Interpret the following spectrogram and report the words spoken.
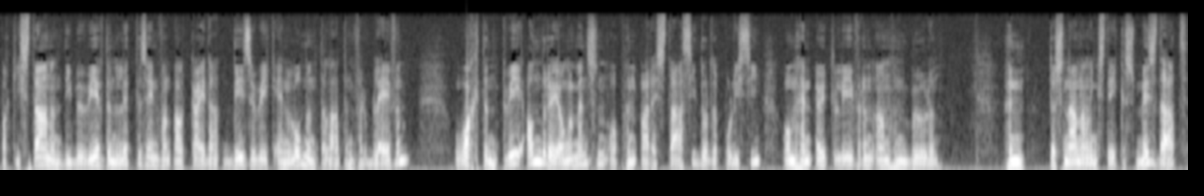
Pakistanen die beweerden lid te zijn van Al-Qaeda deze week in Londen te laten verblijven, wachten twee andere jonge mensen op hun arrestatie door de politie om hen uit te leveren aan hun beulen. Hun tussen aanhalingstekens misdaad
